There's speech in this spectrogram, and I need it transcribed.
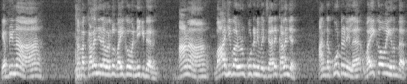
எப்படின்னா நம்ம கலைஞர் அவர்கள் வைகோவை நீக்கிட்டாரு. ஆனா வாஜ்பாயுடன் கூட்டணி வச்சாரு கலைஞர். அந்த கூட்டணியில வைகோவும் இருந்தார்.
